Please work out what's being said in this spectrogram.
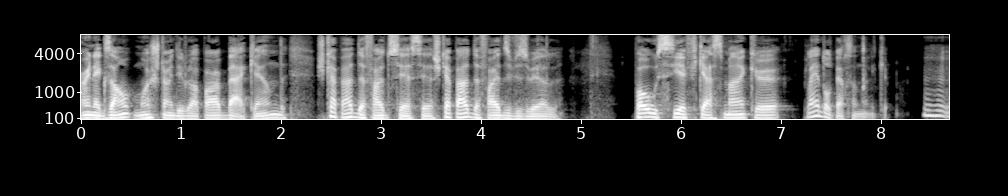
Un exemple, moi, je suis un développeur back-end, je suis capable de faire du CSS, je suis capable de faire du visuel. Pas aussi efficacement que plein d'autres personnes dans l'équipe. Mhm.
